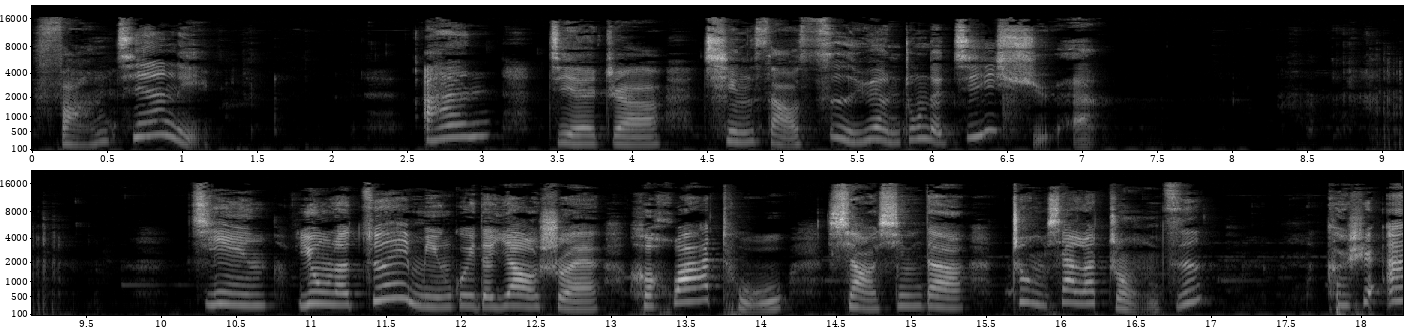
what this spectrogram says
房间里。安接着清扫寺院中的积雪，静用了最名贵的药水和花土，小心地种下了种子。可是安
